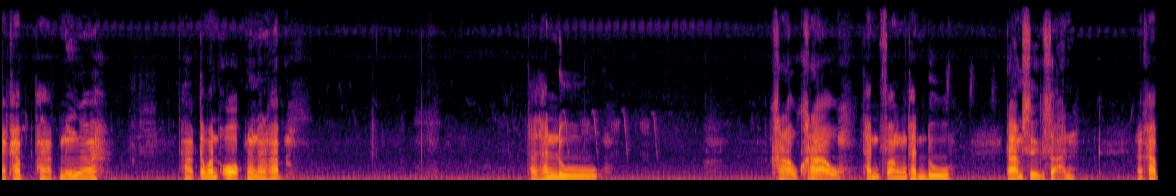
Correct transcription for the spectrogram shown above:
นะครับ ภาคเหนือ ภาคตะวันออกนั่นนะครับ ถ้าท่านดูข่าวคราวท่านฟังท่านดูตามสื่อสารนะครับ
